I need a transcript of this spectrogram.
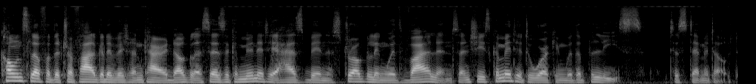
Councillor for the Trafalgar Division, Kari Douglas, says the community has been struggling with violence and she's committed to working with the police to stem it out.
